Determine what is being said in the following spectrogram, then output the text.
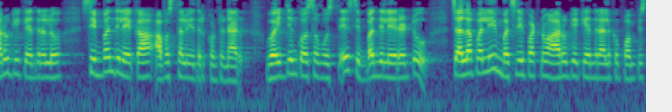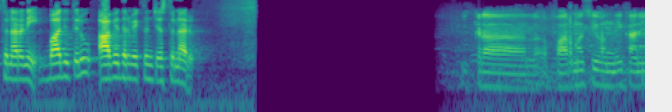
ఆరోగ్య కేంద్రంలో సిబ్బంది లేక అవస్థలు ఎదుర్కొంటున్నారు. వైద్యం కోసం వస్తే సిబ్బంది లేరంటూ చల్లపల్లి మచిలీపట్నం ఆరోగ్య కేంద్రాలకు పంపిస్తున్నారని బాధితులు ఆవేదన వ్యక్తం చేస్తున్నారు. ఇక్కడ ఫార్మసీ ఉంది కానీ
